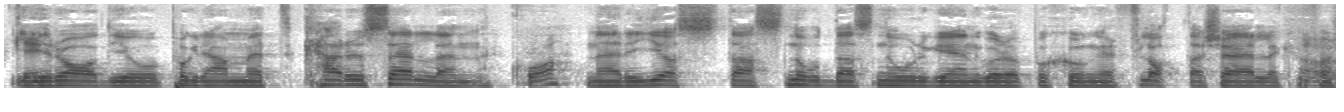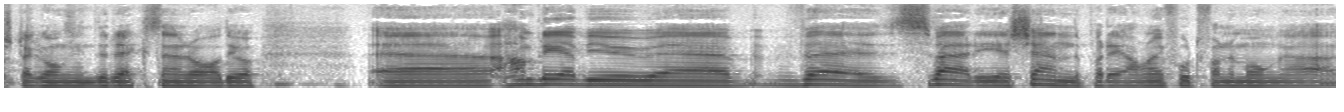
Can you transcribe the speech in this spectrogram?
I Okej. radioprogrammet Karusellen. Kva? När Gösta Snoddas Norgren går upp och sjunger Flotta kärlek för första gången i direktsänd radio. Eh, han blev ju eh, vä- Sverigekänd på det. Han har ju fortfarande många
